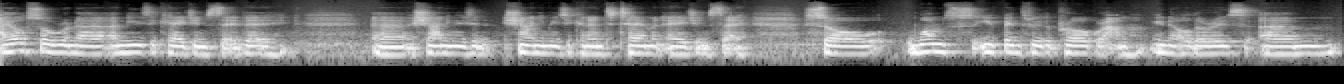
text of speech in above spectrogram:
I also run a, a music agency, the uh, Shiny Music, Shiny Music and Entertainment Agency. So once you've been through the program, you know there is um,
